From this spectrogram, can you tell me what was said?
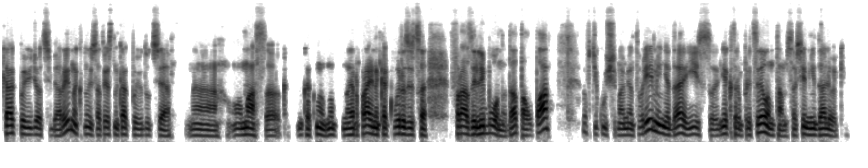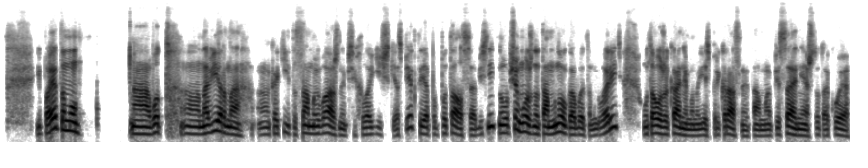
как поведет себя рынок, ну и, соответственно, как поведут себя э, масса, как, ну, ну, наверное, правильно, как выразиться фразой Либона, да, толпа в текущий момент времени, да, и с некоторым прицелом там совсем недалеким. И поэтому вот, а, наверное, а, какие-то самые важные психологические аспекты я попытался объяснить. Но вообще можно там много об этом говорить. У того же Канемана есть прекрасное там описание, что такое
